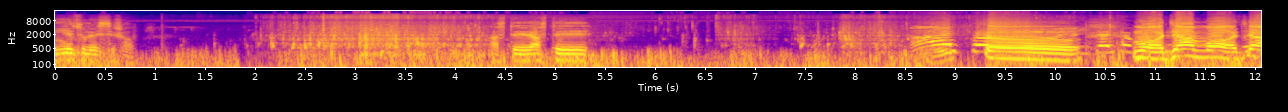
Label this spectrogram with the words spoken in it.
নিয়ে চলে এসছে সব। আস্তে আস্তে এই তো তো মজা মজা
